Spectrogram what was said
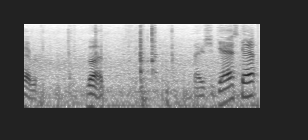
ever. But there's your gas cap.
